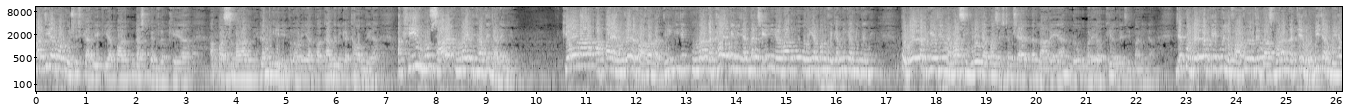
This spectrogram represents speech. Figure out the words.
ਮਰਜ਼ੀ ਆਪਾਂ ਕੋਸ਼ਿਸ਼ ਕਰ ਲਈਏ ਕਿ ਆਪਾਂ ਡਸਟਬਿਨ ਰੱਖੇ ਆ ਆਪਾਂ ਸਮਾਨ ਗੰਦਗੀ ਨਹੀਂ ਫੈਲਾਉਣੀ ਆਪਾਂ ਗੰਦ ਨਹੀਂ ਇਕੱਠਾ ਹੁੰਦੇ ਨਾ ਅਖੀਰ ਨੂੰ ਸਾਰਾ ਕੂੜਾ ਇੱਕ ਥਾਂ ਤੇ ਜਾਣਾ ਹੀ ਹੈ। ਕਿਉਂ ਨਾ ਆਪਾਂ ਇਹੋ ਜਿਹਾ ਲਿਫਾਫਾ ਵਰਤੀ ਕਿ ਜੇ ਪੂਰਾ ਇਕੱਠਾ ਹੋ ਕੇ ਵੀ ਜਾਂਦਾ 6 ਮਹੀਨੇ ਬਾਅਦ ਉਹ- ਉਹਦੀ ਆਪਾਂ ਨੂੰ ਫਿਕਰ ਨਹੀਂ ਕਰਨੀ ਪੈਂਦੀ। ਭੁੱਲੇ ਭਟਕੇ ਜੇ ਨਵਾਂ ਸੀਵਰੇਜ ਆਪਾਂ ਸਿਸਟਮ ਸ਼ਹਿਰ ਅੰਦਰ ਲਾ ਰਹੇ ਆ ਲੋਕ ਬੜੇ ਔਖੇ ਹੁੰਦੇ ਸੀ ਪਾਣੀ ਨਾਲ। ਜੇ ਭੁੱਲੇ ਭਟਕੇ ਕੋਈ ਲਿਫਾਫੇ ਉੱਥੇ 10 12 ਇਕੱਠੇ ਹੋ ਵੀ ਜਾਂਦੇ ਆ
